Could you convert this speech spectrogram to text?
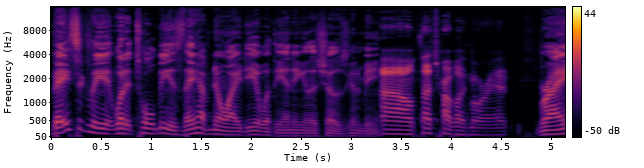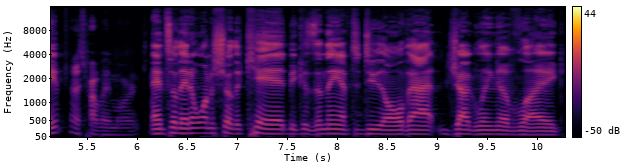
Basically, what it told me is they have no idea what the ending of the show is going to be, Oh, that's probably more it. right? That's probably more. It. And so they don't want to show the kid because then they have to do all that juggling of like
